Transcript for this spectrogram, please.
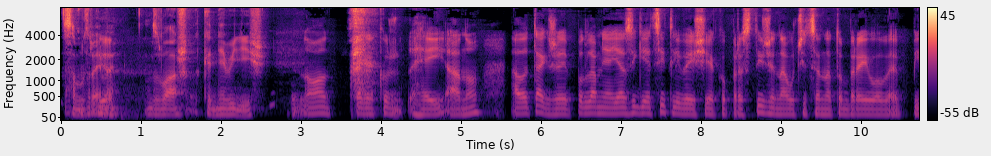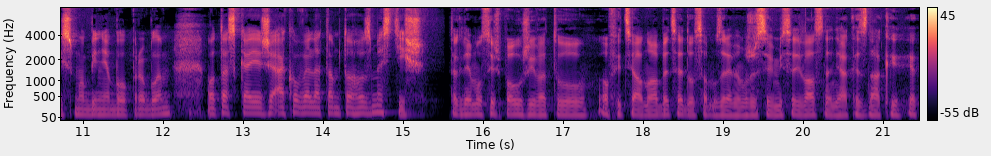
Samozrejme, zvlášť keď nevidíš. No, tak ako, hej, áno. Ale tak, že podľa mňa jazyk je citlivejší ako prsty, že naučiť sa na to brejlové písmo by nebol problém. Otázka je, že ako veľa tam toho zmestíš. Tak nemusíš používať tú oficiálnu abecedu, samozrejme, môžeš si vymyslieť vlastne nejaké znaky, jak,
